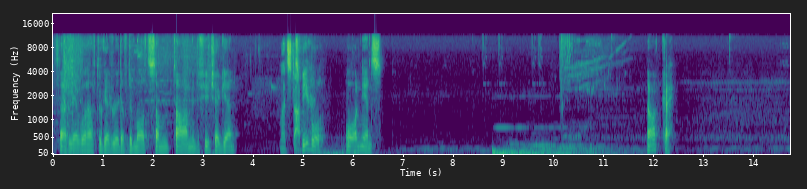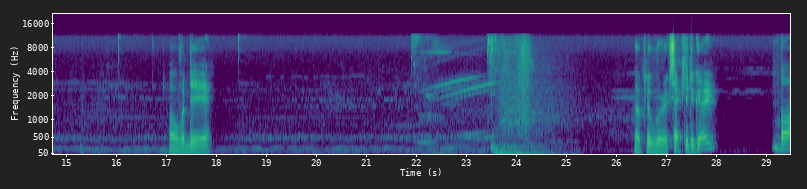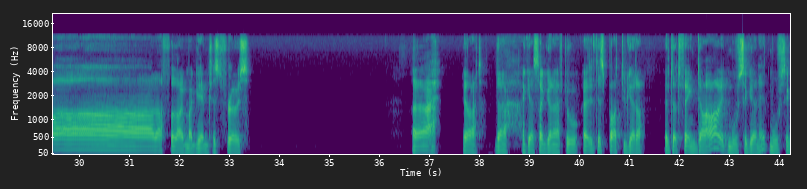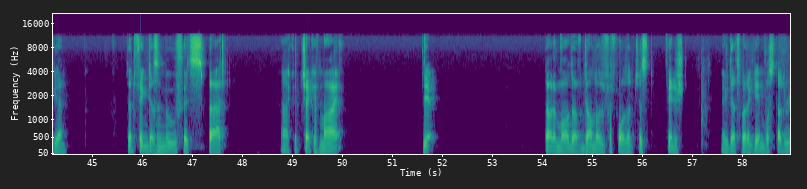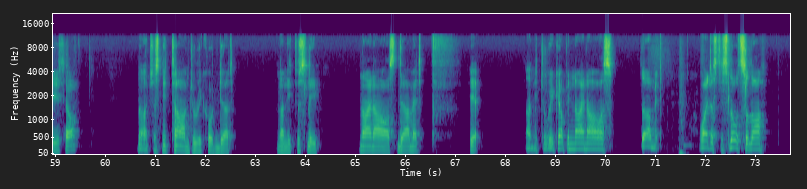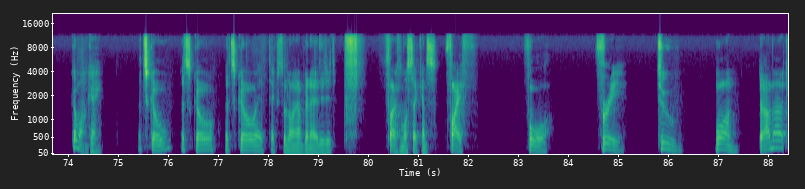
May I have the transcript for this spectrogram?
Sadly, I will have to get rid of the mod sometime in the future again. Let's stop here. People or onions. Okay. Over there. No clue where exactly to go. But I feel like my game just froze. Ah, God. Nah, I guess I'm gonna have to edit this part together. If that thing oh, it moves again, it moves again. That thing doesn't move, it's bad. I could check if my... Yeah. The other mod I've downloaded for Fallout just finished. Maybe that's why the game was stuttery as hell. No, I just need time to record that. And I need to sleep. Nine hours, damn it. Yeah. I need to wake up in nine hours. Damn it. Why does this load so long? Come on, game. Let's go. Let's go. Let's go. It takes too long. I'm gonna edit it. Five more seconds. Five, four, three, two, one. Damn it.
